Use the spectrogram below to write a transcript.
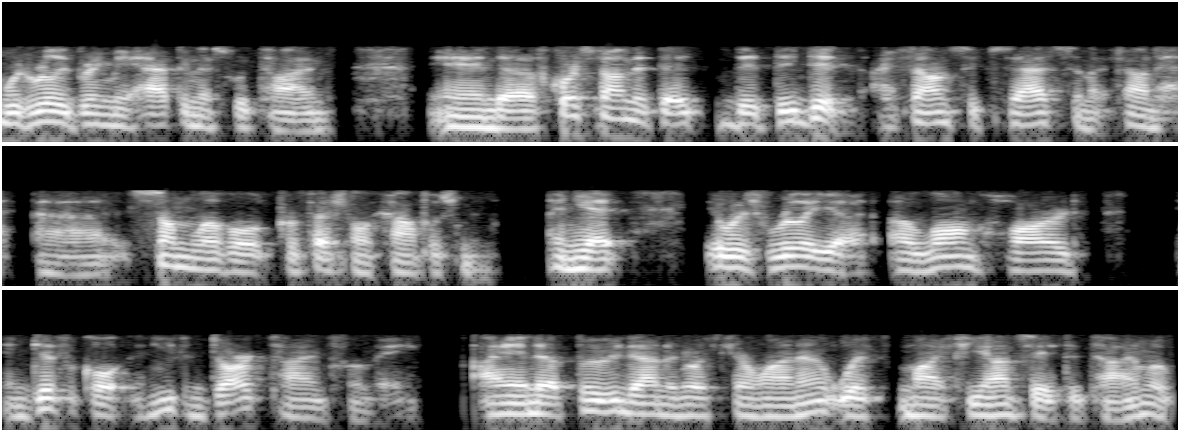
would really bring me happiness with time. And uh, of course, found that they, that they did. I found success and I found uh, some level of professional accomplishment. And yet, it was really a, a long, hard, and difficult and even dark time for me. I ended up moving down to North Carolina with my fiance at the time, a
